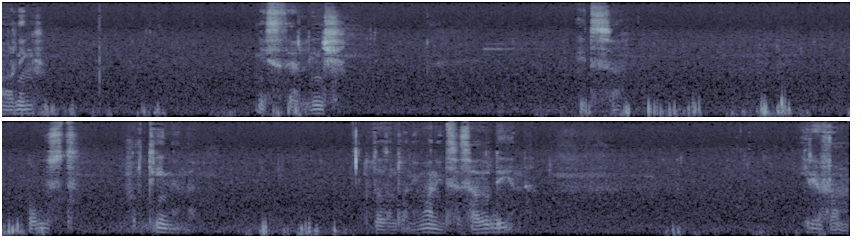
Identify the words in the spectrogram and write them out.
morning Mr. Lynch it's uh, August 14 and uh, 2021 it's a Saturday and uh, here from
